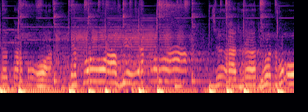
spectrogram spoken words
จะตะมัวอยากรู้วพี่อย่ากลัวเชื่อเธอทนหัว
